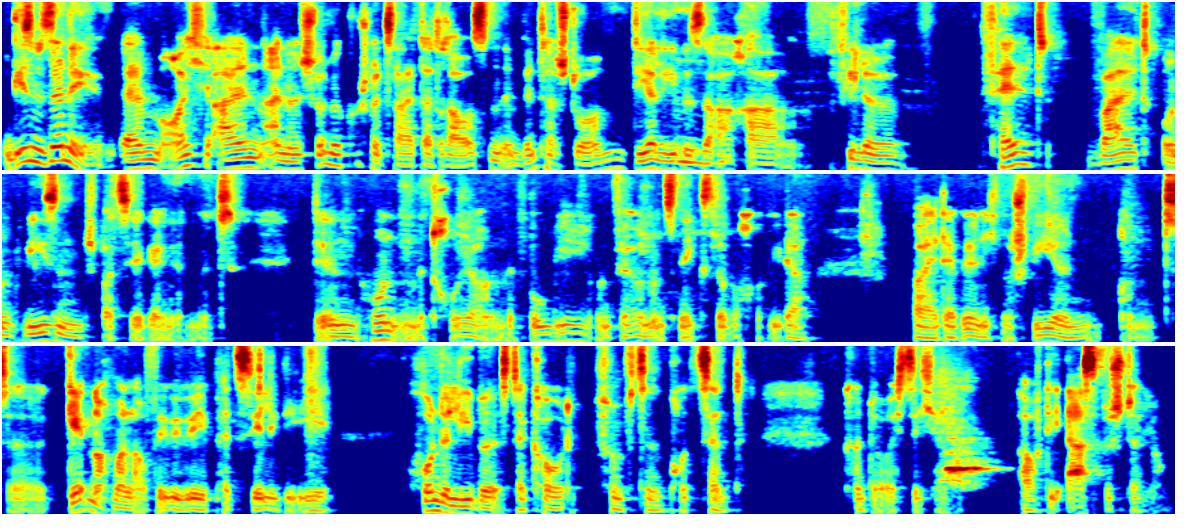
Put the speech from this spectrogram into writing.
In diesem Sinne, ähm, euch allen eine schöne Kuschelzeit da draußen im Wintersturm. Dir, liebe mhm. Sarah, viele Feld-, Wald- und Wiesenspaziergänge mit den Hunden, mit Troja und mit Boogie. Und wir hören uns nächste Woche wieder bei Der will nicht nur spielen. Und äh, geht nochmal auf www.petzeli.de. Hundeliebe ist der Code, 15 Könnt ihr euch sichern auch die Erstbestellung.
